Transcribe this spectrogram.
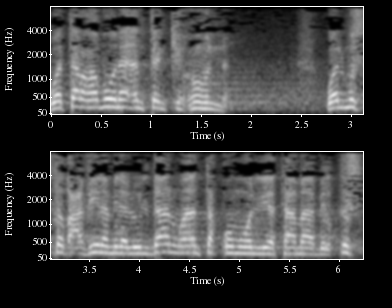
وترغبون أن تنكحوهن والمستضعفين من الولدان وأن تقوموا لليتامى بالقسط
